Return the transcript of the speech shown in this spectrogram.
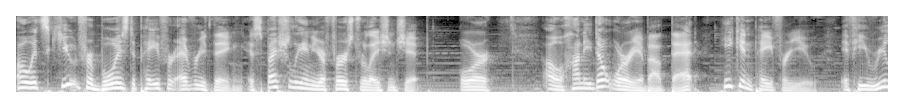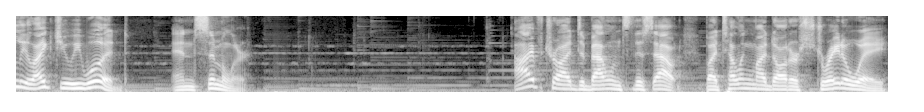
oh, it's cute for boys to pay for everything, especially in your first relationship. Or, oh, honey, don't worry about that. He can pay for you. If he really liked you, he would. And similar. I've tried to balance this out by telling my daughter straight away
